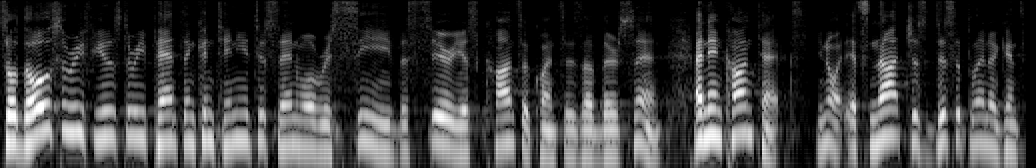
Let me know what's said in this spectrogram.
So those who refuse to repent and continue to sin will receive the serious consequences of their sin. And in context, you know, it's not just discipline against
